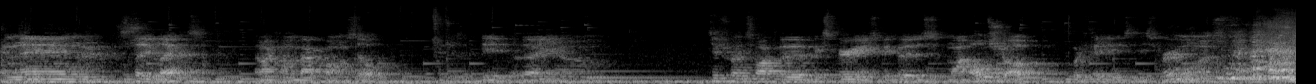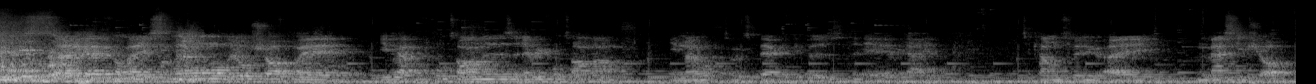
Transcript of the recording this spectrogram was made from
And then Steve left, and I come back by myself, which is a bit of a um, different type of experience because my old shop would have fitted into this room almost. so to go from a small little shop where you have full timers and every full timer you know what to expect because they're there every day. To come to a massive shop,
